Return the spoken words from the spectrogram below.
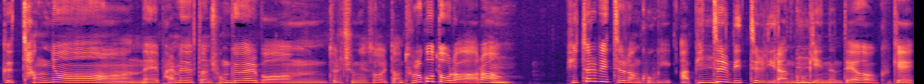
그 작년에 발매됐던 정규 앨범들 중에서 일단 돌고 돌아랑 음. 비틀비틀한 곡이, 아, 비틀비틀이란 음. 곡이 있는데요. 그게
